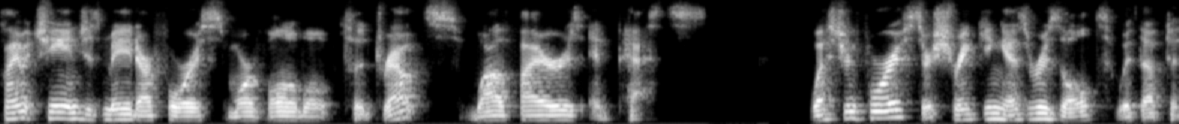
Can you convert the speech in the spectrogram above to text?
Climate change has made our forests more vulnerable to droughts, wildfires, and pests. Western forests are shrinking as a result, with up to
